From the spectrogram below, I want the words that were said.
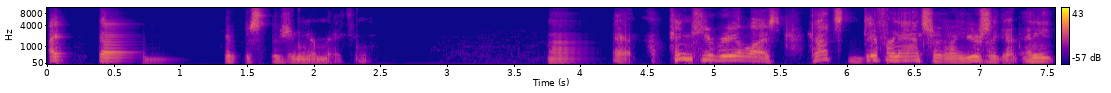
I decision you're making. Uh, I think he realized that's a different answer than I usually get. And he,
